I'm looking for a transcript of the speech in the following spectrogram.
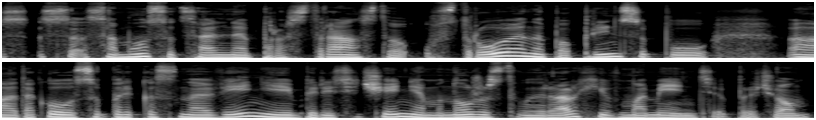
само социальное пространство устроено по принципу а, такого соприкосновения и пересечения множества иерархий в моменте. Причем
